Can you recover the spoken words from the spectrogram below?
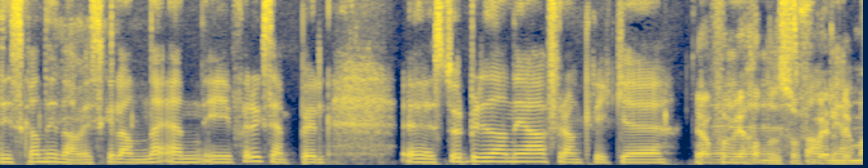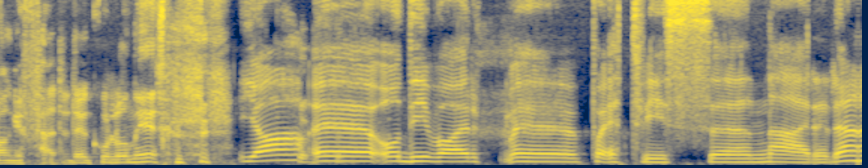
de skandinaviske landene enn i f.eks. Storbritannia, Frankrike Ja, for vi hadde eh, så Spania. veldig mange færre kolonier. Ja, eh, og de var eh, på et vis eh, nærere.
